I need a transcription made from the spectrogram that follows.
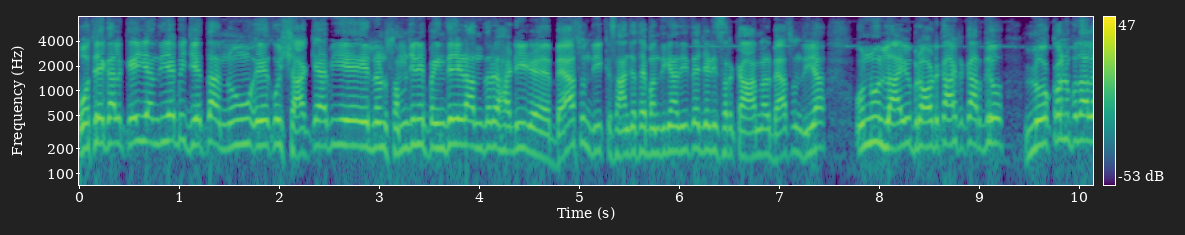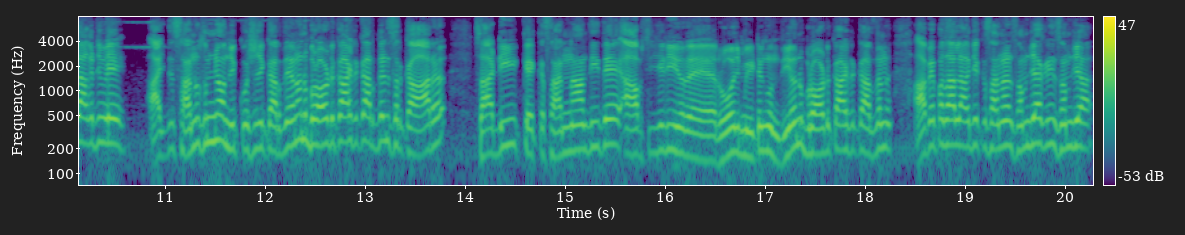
ਉੱਥੇ ਗੱਲ ਕਹੀ ਜਾਂਦੀ ਹੈ ਵੀ ਜੇ ਤੁਹਾਨੂੰ ਇਹ ਕੋਈ ਸ਼ੱਕ ਹੈ ਵੀ ਇਹ ਇਹਨਾਂ ਨੂੰ ਸਮਝ ਨਹੀਂ ਪੈਂਦੇ ਜਿਹੜਾ ਅੰਦਰ ਸਾਡੀ ਬਹਿਸ ਹੁੰਦੀ ਕਿਸਾਨ ਜਥੇਬੰਦੀਆਂ ਦੀ ਤੇ ਜਿਹੜੀ ਸਰਕਾਰ ਨਾਲ ਬਹਿਸ ਹੁੰਦੀ ਆ ਉਹਨੂੰ ਲਾਈਵ ਬ੍ਰਾਡਕਾਸਟ ਕਰ ਦਿਓ, ਲੋਕਾਂ ਨੂੰ ਪਤਾ ਲੱਗ ਜਾਵੇ। ਅੱਜ ਤੇ ਸਾਨੂੰ ਸਮਝਾਉਣ ਦੀ ਕੋਸ਼ਿਸ਼ ਕਰਦੇ ਆ, ਉਹਨਾਂ ਨੂੰ ਬ੍ਰਾਡਕਾਸਟ ਕਰ ਦੇਣ ਸਰਕਾਰ। ਸਾਡੀ ਕਿ- ਕਿਸਾਨਾਂ ਦੀ ਤੇ ਆਪਸੀ ਜਿਹੜੀ ਰੋਜ਼ ਮੀਟਿੰਗ ਹੁੰਦੀ ਹੈ ਉਹਨੂੰ ਬ੍ਰਾਡਕਾਸਟ ਕਰ ਦੇਣ। ਆਪੇ ਪਤਾ ਲੱਗ ਜੇ ਕਿਸਾਨਾਂ ਨੇ ਸਮਝਿਆ ਕਿ ਨਹੀਂ ਸਮਝਿਆ।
